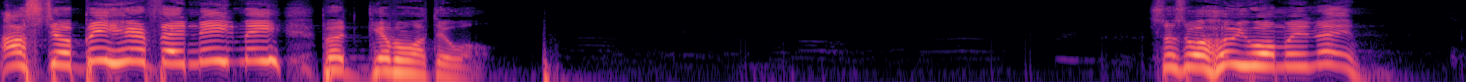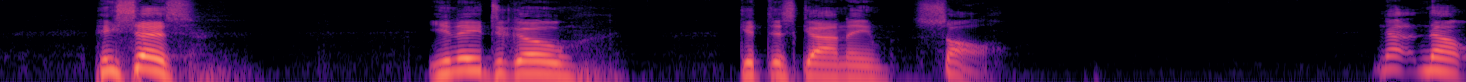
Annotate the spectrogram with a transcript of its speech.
I'll still be here if they need me, but give them what they want. So, so well, who you want me to name? He says, you need to go get this guy named Saul. Now, now,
